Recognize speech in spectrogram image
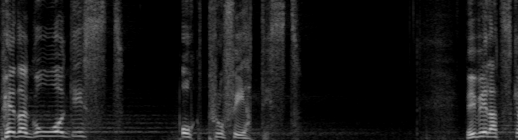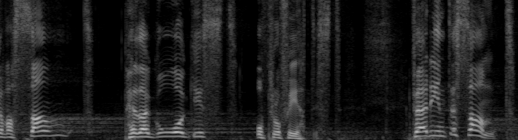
pedagogiskt och profetiskt. Vi vill att det ska vara sant, pedagogiskt och profetiskt. För är det inte sant,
